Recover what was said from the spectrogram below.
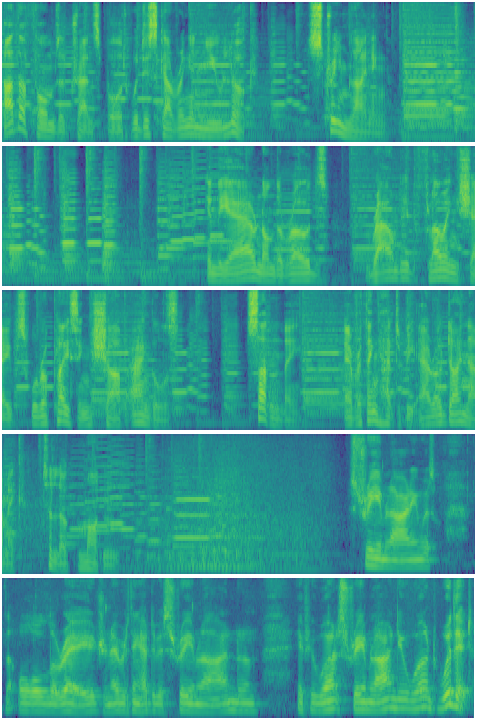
Other forms of transport were discovering a new look, streamlining. In the air and on the roads, rounded, flowing shapes were replacing sharp angles. Suddenly, everything had to be aerodynamic to look modern. Streamlining was the, all the rage, and everything had to be streamlined, and if you weren't streamlined, you weren't with it.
